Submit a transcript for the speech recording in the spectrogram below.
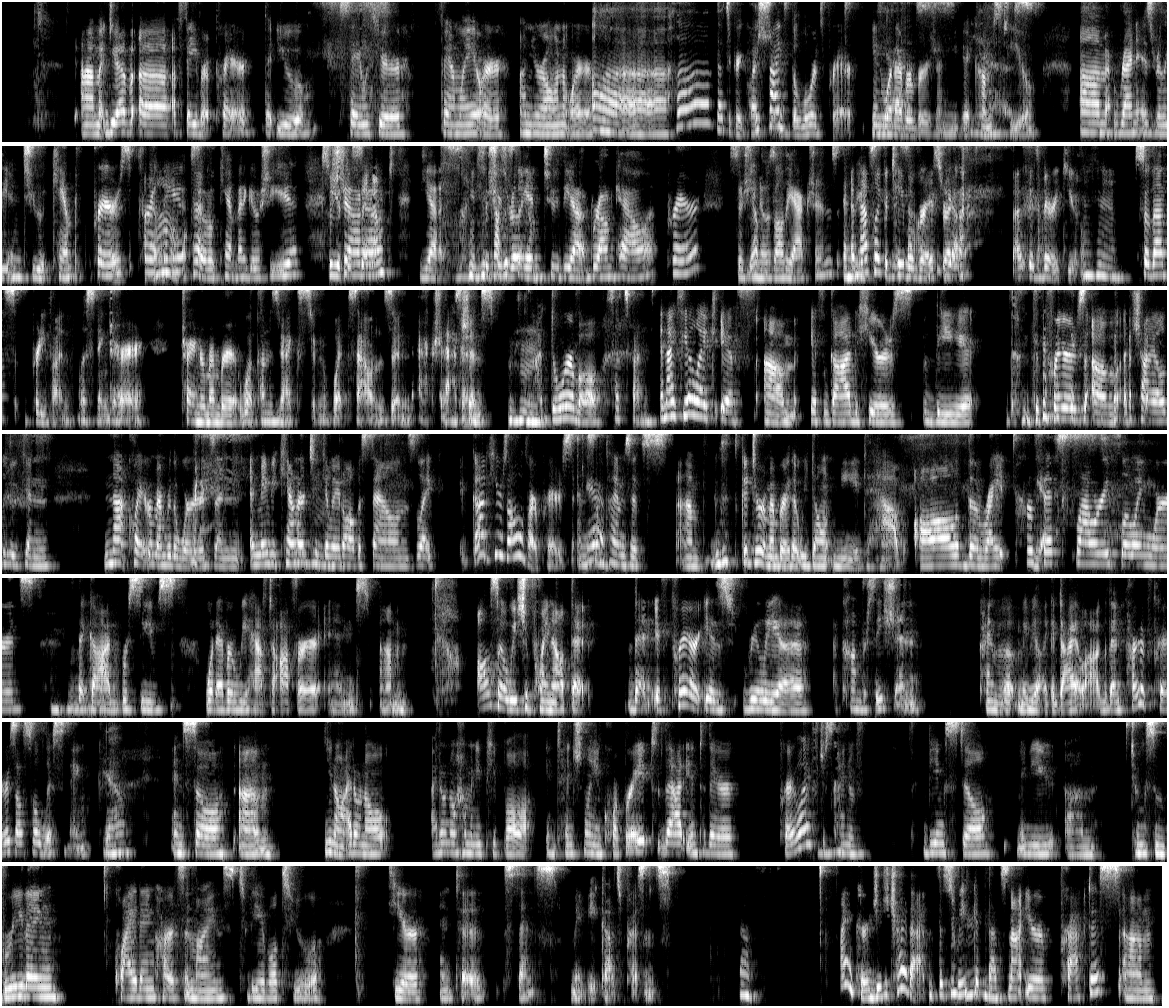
Um, do you have a, a favorite prayer that you say with your family or on your own or Uh huh. That's a great question. besides the Lord's Prayer in whatever version it comes to you? Um, Ren is really into camp prayers currently. Oh, okay. So Camp Metigoshe. So you have to shout sing 'em? out. Yes. So she's really into the uh, brown cow prayer. So she Yep. knows all the actions. And that's like a table grace, right? Yeah. It's very cute. Mhm. So that's pretty fun listening to her, trying to remember what comes next and what sounds and actions. and- Actions. Mhm. Adorable. So that's fun. And I feel like if um, if God hears the the prayers of a child who can not quite remember the words and and maybe can't Mhm. articulate all the sounds, like God hears all of our prayers. And Yeah. sometimes it's um, it's good to remember that we don't need to have all of the right, perfect, Yes. flowery, flowing words Mhm. that God receives whatever we have to offer. And um, also, we should point out that that if prayer is really a, a conversation, kind of a, maybe like a dialogue, then part of prayer is also listening. Yeah. And so, um, you know, I don't know, I don't know how many people intentionally incorporate that into their prayer life, just Mhm. kind of being still, maybe um, doing some breathing, quieting hearts and minds to be able to hear and to sense maybe God's presence. Yeah. I encourage you to try that this week if Mhm. that's not your practice. Um,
